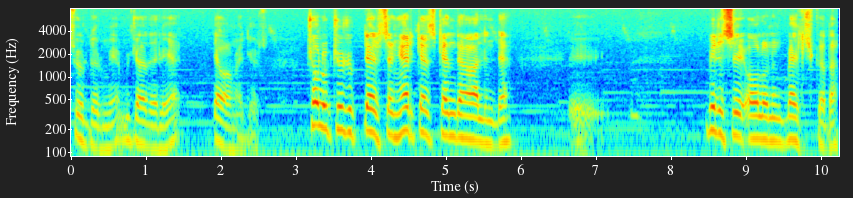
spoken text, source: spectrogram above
sürdürmeye, mücadeleye devam ediyoruz. Çoluk çocuk dersen herkes kendi halinde. Ee, Birisi oğlunun Belçika'da.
